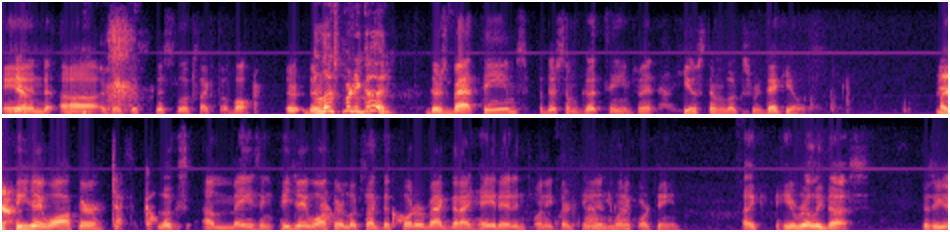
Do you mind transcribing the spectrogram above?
and yeah. uh, it's like this this looks like football. There, it looks pretty good. There's bad teams, but there's some good teams, man. Houston looks ridiculous. Like yeah. PJ Walker looks amazing. PJ Walker looks like the quarterback that I hated in 2013 and 2014. Like he really does, because he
